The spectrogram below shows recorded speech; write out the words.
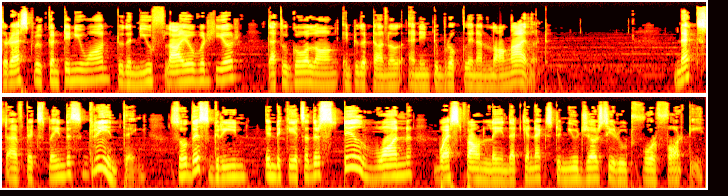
The rest will continue on to the new flyover here that will go along into the tunnel and into Brooklyn and Long Island. Next I have to explain this green thing. So this green indicates that there's still one westbound lane that connects to New Jersey Route 440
